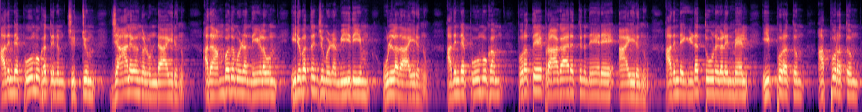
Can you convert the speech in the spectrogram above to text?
അതിന്റെ പൂമുഖത്തിനും ചുറ്റും ജാലകങ്ങൾ ഉണ്ടായിരുന്നു. അത് അമ്പത് മുഴം നീളവും ഇരുപത്തഞ്ച് മുഴം വീതിയും ഉള്ളതായിരുന്നു. അതിന്റെ പൂമുഖം പുറത്തെ പ്രാകാരത്തിനു നേരെ ആയിരുന്നു. അതിന്റെ ഇടത്തൂണുകളിന്മേൽ ഇപ്പുറത്തും അപ്പുറത്തും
